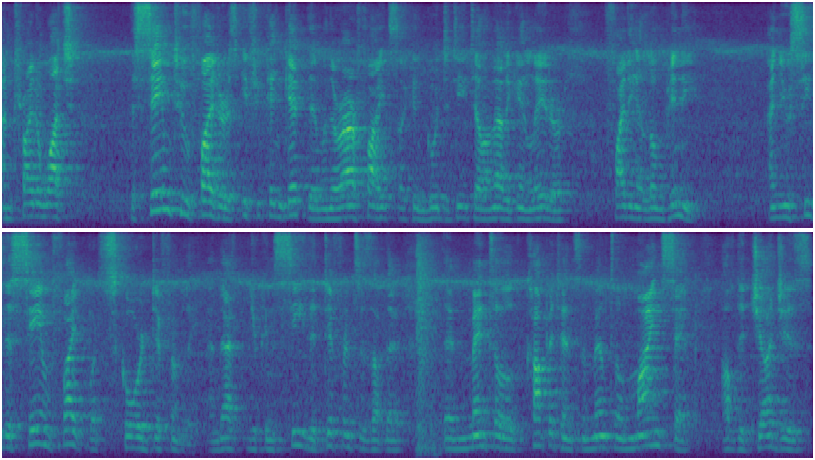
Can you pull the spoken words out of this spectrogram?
and try to watch the same two fighters if you can get them and there are fights, I can go into detail on that again later, fighting at Lumpini. And you see the same fight but scored differently. And that you can see the differences of the, the mental competence the mental mindset of the judges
